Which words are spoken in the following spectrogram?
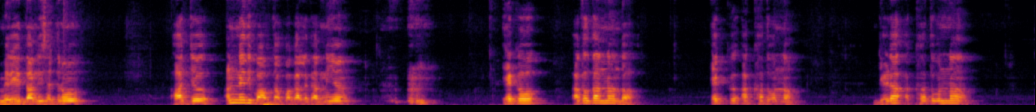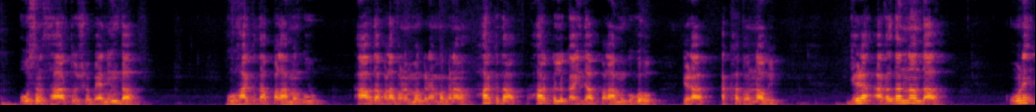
ਮੇਰੇ ਦਾਨੀ ਸੱਜਣੋ, ਅੱਜ ਅੰਨੇ ਦੀ ਬਾਬਤ ਆਪਾਂ ਗੱਲ ਕਰਨੀ ਆ। ਇੱਕ ਅਕਲਦਾਨਾ ਹੁੰਦਾ, ਇੱਕ ਅੱਖਾਂ ਤੋਂ ਅੰਨਾ ਜਿਹੜਾ ਅੱਖਾਂ ਤੋਂ ਅੰਨਾ ਉਹ ਸੰਸਾਰ ਤੋਂ ਛੁਪਿਆ ਨਹੀਂ ਹੁੰਦਾ। ਉਹ ਹਰ ਇੱਕ ਦਾ ਭਲਾ ਮੰਗੂ, ਆਪ ਦਾ ਭਲਾ ਤੋਂ ਮੰਗਣਾ ਮੰਗਣਾ ਹਰ ਇੱਕ ਦਾ, ਹਰ ਇੱਕ ਲੁਕਾਈ ਦਾ ਭਲਾ ਮੰਗੂ ਉਹ, ਜਿਹੜਾ ਅੱਖਾਂ ਤੋਂ ਅੰਨਾ ਹੋਵੇ। ਜਿਹੜਾ ਅਕਲਦਾਨਾ ਹੁੰਦਾ ਉਹਨੇ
